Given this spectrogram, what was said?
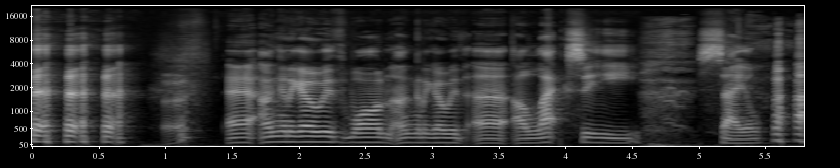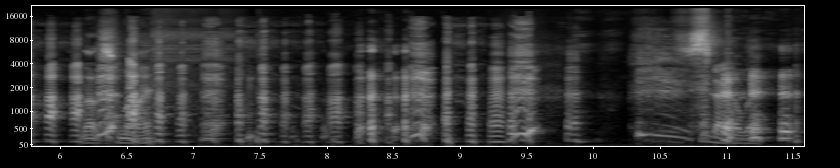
uh, I'm gonna go with one. I'm gonna go with uh, Alexei Sayle. That's mine. Nailed it.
